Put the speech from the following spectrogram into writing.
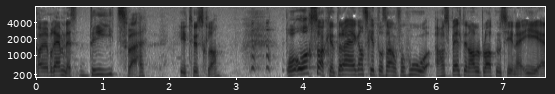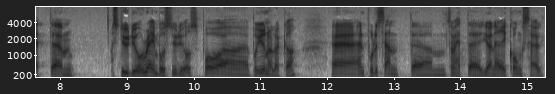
Kari Bremnes, dritsvær i Tyskland. Og årsaken til det er ganske interessant, for hun har spilt inn alle platene sine i et um, studio, Rainbow Studios, på, uh, på Grünerløkka. Uh, en produsent um, som heter Jan Erik Kongshaug.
